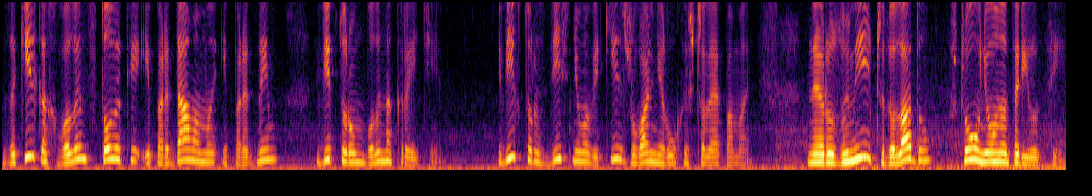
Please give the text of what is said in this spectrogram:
За кілька хвилин столики і перед дамами, і перед ним Віктором були накриті. Віктор здійснював якісь жувальні рухи щелепами, не розуміючи до ладу, що у нього на тарілці.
